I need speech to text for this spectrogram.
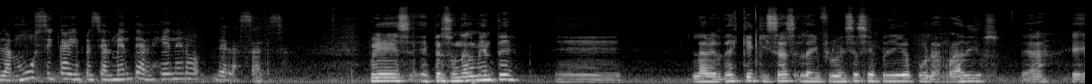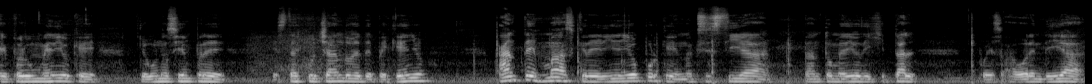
la música y especialmente al género de la salsa. Pues eh, personalmente, eh, la verdad es que quizás la influencia siempre llega por las radios, ¿verdad? por un medio que, que uno siempre está escuchando desde pequeño. Antes más, creería yo, porque no existía tanto medio digital. Pues ahora en día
